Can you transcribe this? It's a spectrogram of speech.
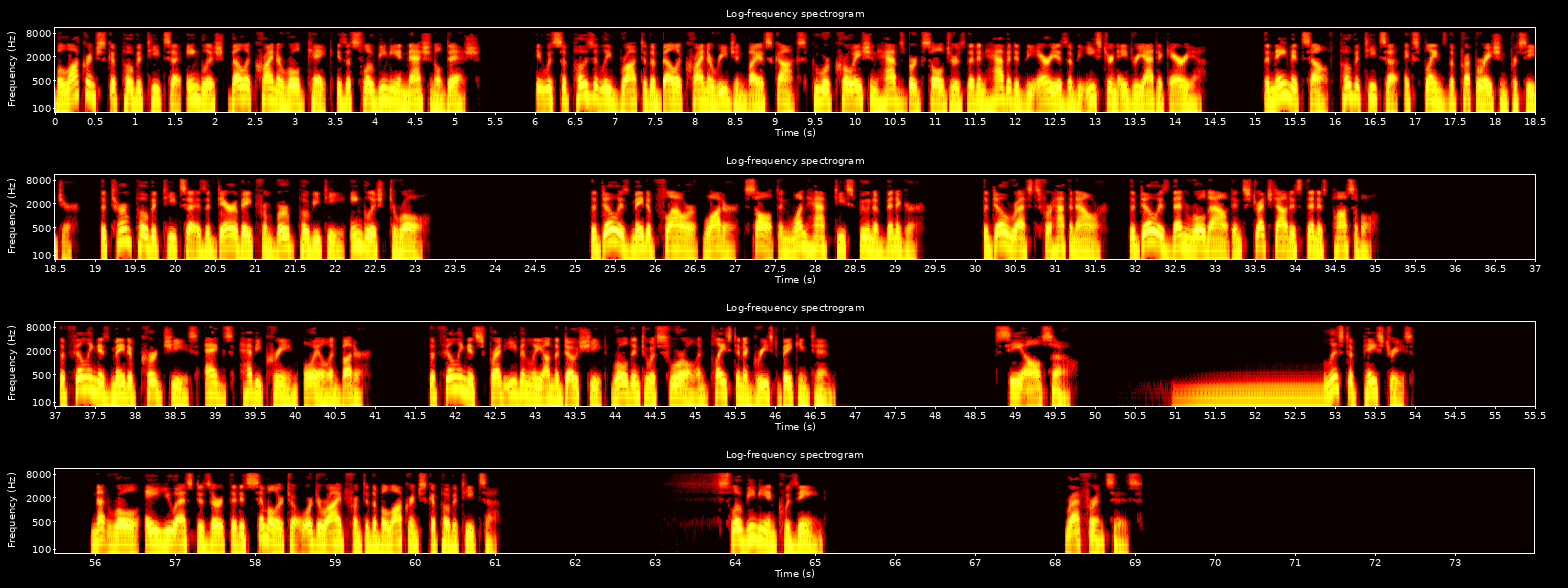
Belokranjska povitica English, Bela Krajina rolled cake is a Slovenian national dish. It was supposedly brought to the Bela Krajina region by Uskoks, who were Croatian Habsburg soldiers that inhabited the areas of the eastern Adriatic area. The name itself, povitica, explains the preparation procedure. The term povitica is a derivate from verb poviti English, to roll. The dough is made of flour, water, salt and 1 2 teaspoon of vinegar. The dough rests for half an hour. The dough is then rolled out and stretched out as thin as possible. The filling is made of curd cheese, eggs, heavy cream, oil and butter. The filling is spread evenly on the dough sheet, rolled into a swirl and placed in a greased baking tin. See also List of pastries Nut roll, a U.S. dessert that is similar to or derived from to the Belokranjska povitica. Slovenian cuisine References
